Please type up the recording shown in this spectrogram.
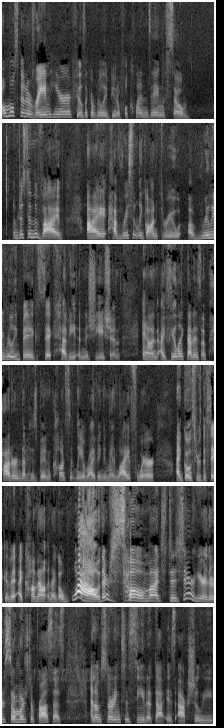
almost going to rain here. Feels like a really beautiful cleansing. So I'm just in the vibe I have recently gone through a really, really big, thick, heavy initiation. And I feel like that is a pattern that has been constantly arriving in my life where I go through the thick of it, I come out and I go, wow, there's so much to share here. There's so much to process. And I'm starting to see that that is actually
